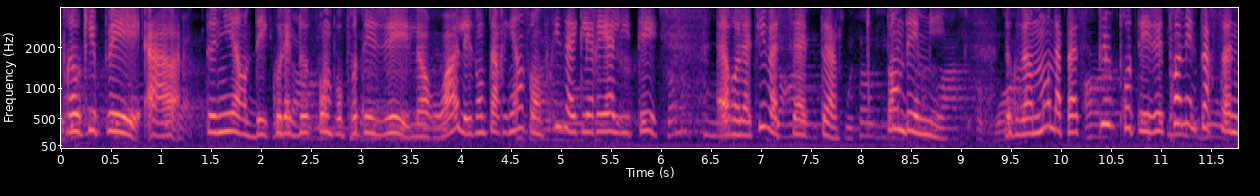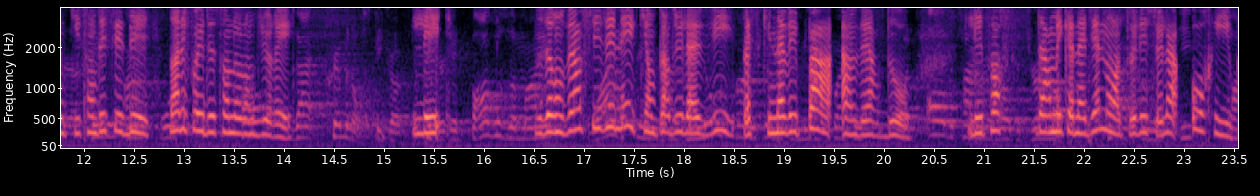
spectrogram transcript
préoccupés à tenir des collectes de fonds pour protéger leur roi, les Ontariens sont pris avec les réalités relatives à cette pandémie. Le gouvernement n'a pas pu protéger 3 000 personnes qui sont décédées dans les foyers de soins de longue durée. Les... Nous avons 26 aînés qui ont perdu la vie parce qu'ils n'avaient pas un verre d'eau. Les forces d'armée canadiennes ont appelé cela horrible.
